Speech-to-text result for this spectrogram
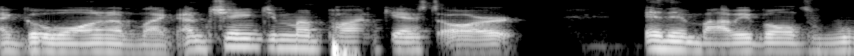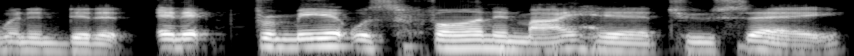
I go on, I'm like, I'm changing my podcast art. And then Bobby Bones went and did it. And it for me it was fun in my head to say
